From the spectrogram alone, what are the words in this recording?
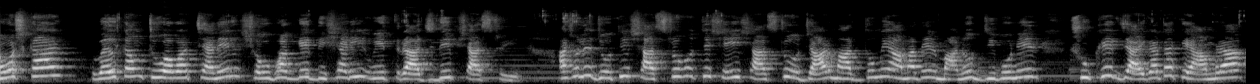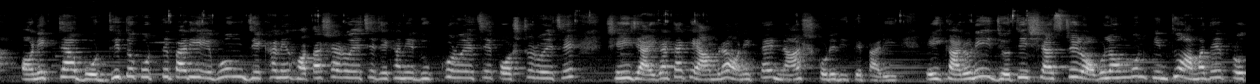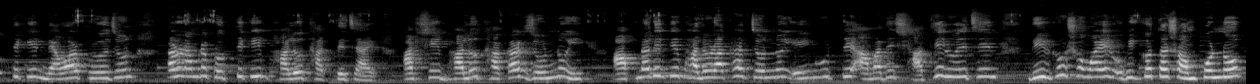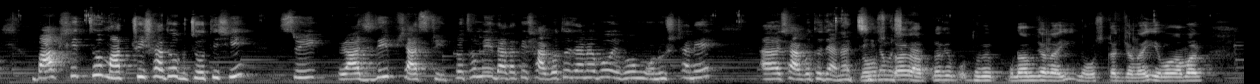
নমস্কার welcome to our channel সৌভাগ্যের দিশারি with Rajdeep Shastri. আসলে জ্যোতিষ শাস্ত্র হচ্ছে সেই শাস্ত্র যার মাধ্যমে আমাদের মানব জীবনের সুখের জায়গাটাকে আমরা অনেকটা বর্ধিত করতে পারি এবং যেখানে হতাশা রয়েছে, যেখানে দুঃখ রয়েছে, কষ্ট রয়েছে, সেই জায়গাটাকে আমরা অনেকটাই নাশ করে দিতে পারি। এই কারণেই জ্যোতিষ শাস্ত্রের অবলম্বন কিন্তু আমাদের প্রত্যেকের নেওয়ার প্রয়োজন, কারণ আমরা প্রত্যেকেই ভালো থাকতে চাই। আর সেই ভালো থাকার জন্যই, আপনাদেরকে ভালো রাখার জন্যই এই মুহূর্তে আমাদের সাথে রয়েছেন দীর্ঘ সময়ের অভিজ্ঞতা সম্পন্ন বাকসিদ্ধ মাতৃসাধক জ্যোতিষী শ্রী রাজদীপ শাস্ত্রী। প্রথমে দাদাকে স্বাগত জানাব এবং অনুষ্ঠানে স্বাগত জানাচ্ছি। নমস্কার আপনাকে প্রথমে প্রণাম জানাই নমস্কার জানাই এবং আমার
